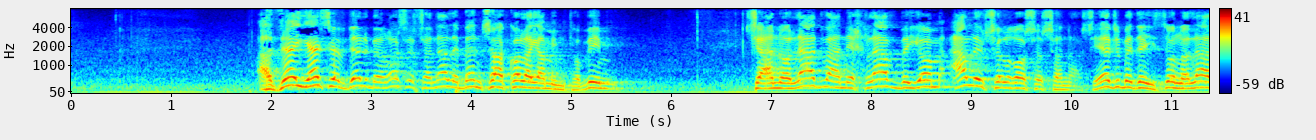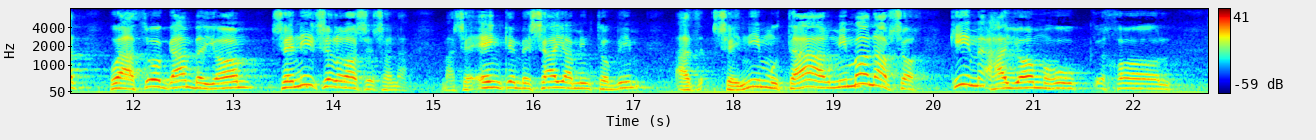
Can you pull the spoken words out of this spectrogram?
אז זה יש הבדל בין ראש השנה לבין שאר כל הימים טובים. שהנולד והנחלב ביום א' של ראש השנה, שיש בזה איסור נולד, הוא אסור גם ביום שני של ראש השנה. מה שאין כן בשאר ימים טובים, אז שני מותר ממו נפשוך, כי אם היום הוא ככל,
